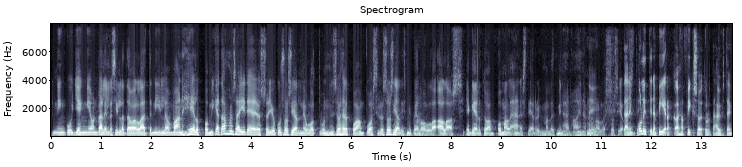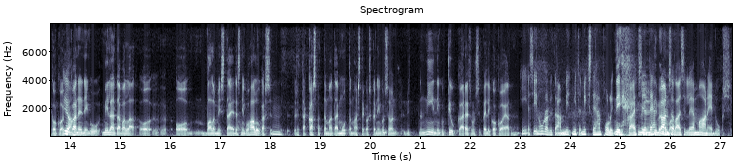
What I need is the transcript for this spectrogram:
niin kuin jengi on välillä sillä tavalla, että niille on vaan helppo, mikä tahansa idea, jos on joku sosiaalinen ulottuvuus, niin se on helppo ampua sillä sosialismipelolla mm. alas ja kertoa omalle äänestäjäryhmälle, että minä en ainakaan niin. ole sosialisti. Tämä niin poliittinen piirakka on ihan fiksoitunut tähän yhteen koko ajan. Kukaan ei niin kuin millään tavalla ole, ole valmis tai edes niin kuin halukas mm. yrittää kasvattamaan tai muuttamaan sitä, koska niin kuin se on nyt niin, niin kuin tiukkaa resurssipeli koko ajan. Niin, ja siinä unohdetaan, mit, mit, miksi tehdään politiikkaa. Niin. Eikö niin, tehdä nimenomaan. kansalaisille ja maan eduksi,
